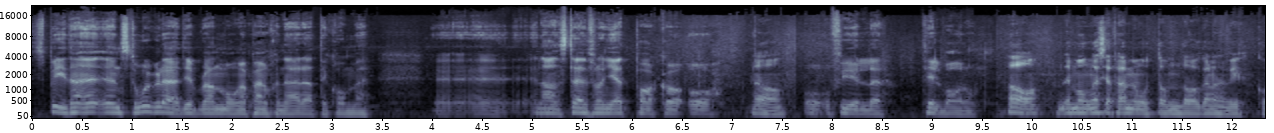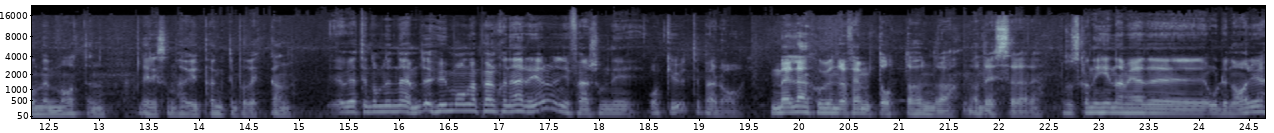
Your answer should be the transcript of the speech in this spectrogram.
sprida en stor glädje bland många pensionärer att det kommer eh, en anställd från Jetpark och, och, ja. och, och förgyller tillvaron. Ja, det är många ser fram emot de dagarna när vi kommer med maten. Det är liksom höjdpunkten på veckan. Jag vet inte om du nämnde, hur många pensionärer är det ungefär som ni åker ut till per dag? Mellan 750 och 800 adresser är det. Och så ska ni hinna med ordinarie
